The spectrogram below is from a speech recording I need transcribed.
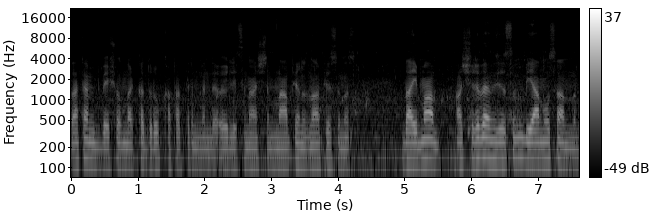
Zaten bir 5-10 dakika durup kapatırım ben de. Öylesine açtım. Ne yapıyorsunuz? Ne yapıyorsunuz? Dayıma aşırı benziyorsun. Bir an o sandım.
